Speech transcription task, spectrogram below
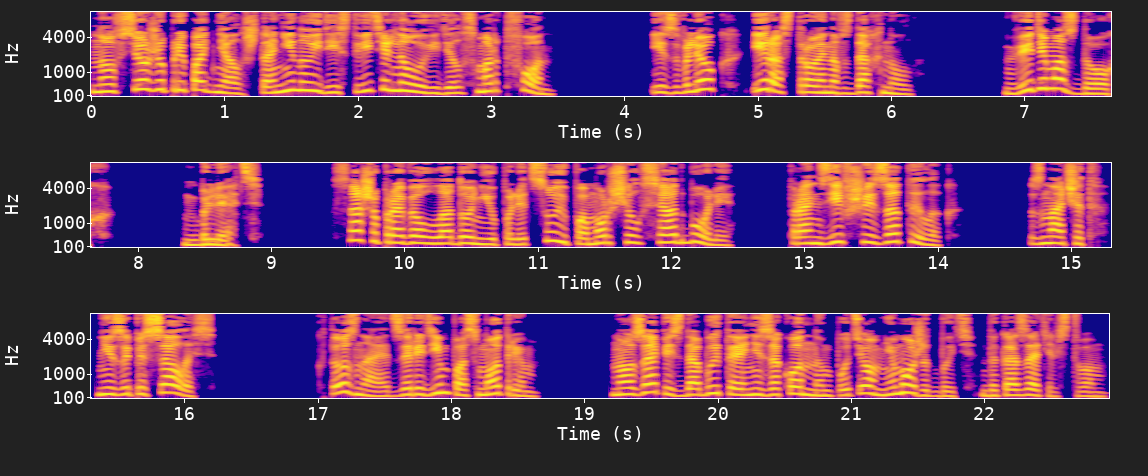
Но все же приподнял штанину и действительно увидел смартфон. Извлек и расстроенно вздохнул. Видимо, сдох. Блять. Саша провел ладонью по лицу и поморщился от боли, пронзивший затылок. Значит, не записалась? Кто знает, зарядим, посмотрим. Но запись, добытая незаконным путем, не может быть доказательством.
